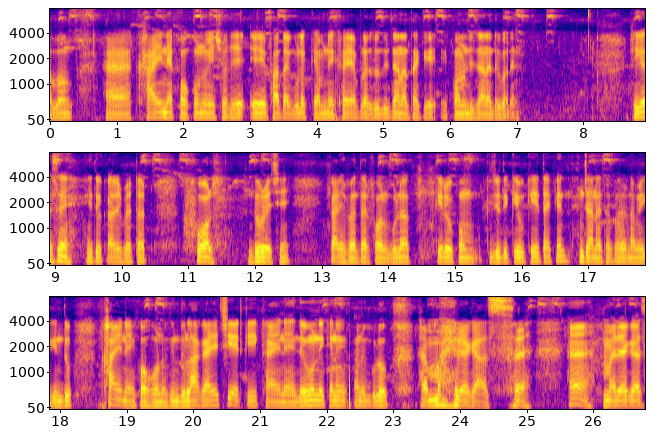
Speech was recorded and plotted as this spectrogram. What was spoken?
এবং খাই না কখনো আসলে এ পাতাগুলো কেমনে খাই আপনারা যদি জানা থাকে কমেন্টে জানাতে পারেন। ঠিক আছে? এই তো কারি পাতার ফল ধরেছে। কারি পাতার ফলগুলা কীরকম যদি কেউ খেয়ে থাকেন, জানাতে পারেন। আমি কিন্তু খাই নাই কখনো, কিন্তু লাগাইছি আর কি, খাই নাই। দেখুন, এখানে অনেকগুলো মায়েরা গাছ হ্যাঁ মায়েরা গাছ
